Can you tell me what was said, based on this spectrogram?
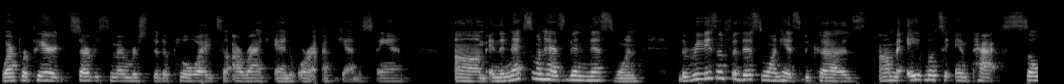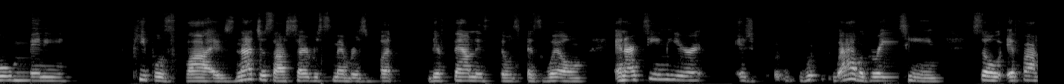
where I prepared service members to deploy to Iraq and or Afghanistan. Um, and the next one has been this one. The reason for this one is because I'm able to impact so many people's lives, not just our service members, but their families as well. And our team here is, I have a great team. So if I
